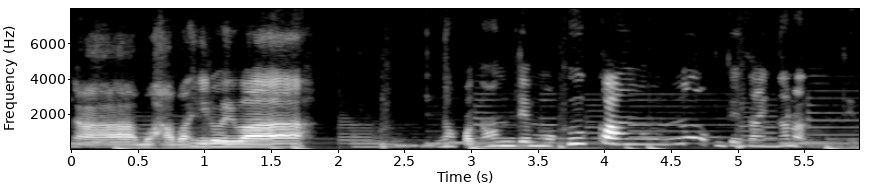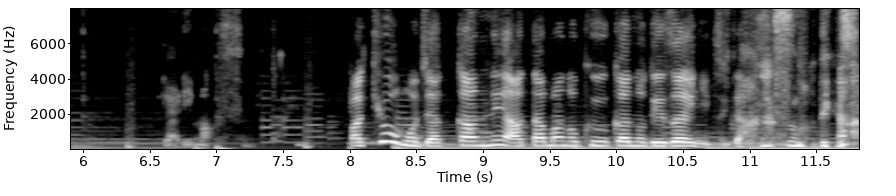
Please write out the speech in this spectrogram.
あーもう幅広いわ。うん、なんか何でも空間のデザインなら何でもやりますみたいな。まあ、今日も若干ね頭の空間のデザインについて話すのです。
